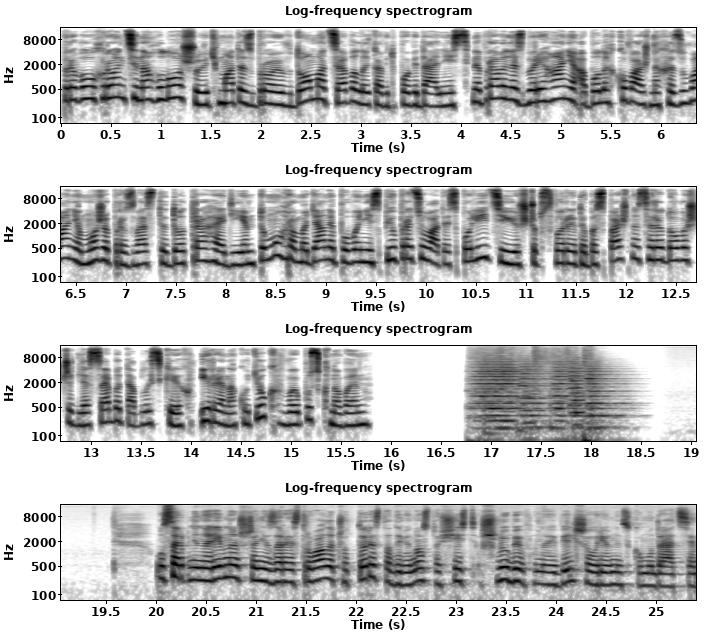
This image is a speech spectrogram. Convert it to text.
Правоохоронці наголошують, мати зброю вдома це велика відповідальність. Неправильне зберігання або легковажне хизування може призвести до трагедії. Тому громадяни повинні співпрацювати з поліцією, щоб створити безпечне середовище для себе та близьких. Ірина Котюк, випуск новин. У серпні на Рівненщині зареєстрували 496 шлюбів, найбільше у Рівненському драці.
